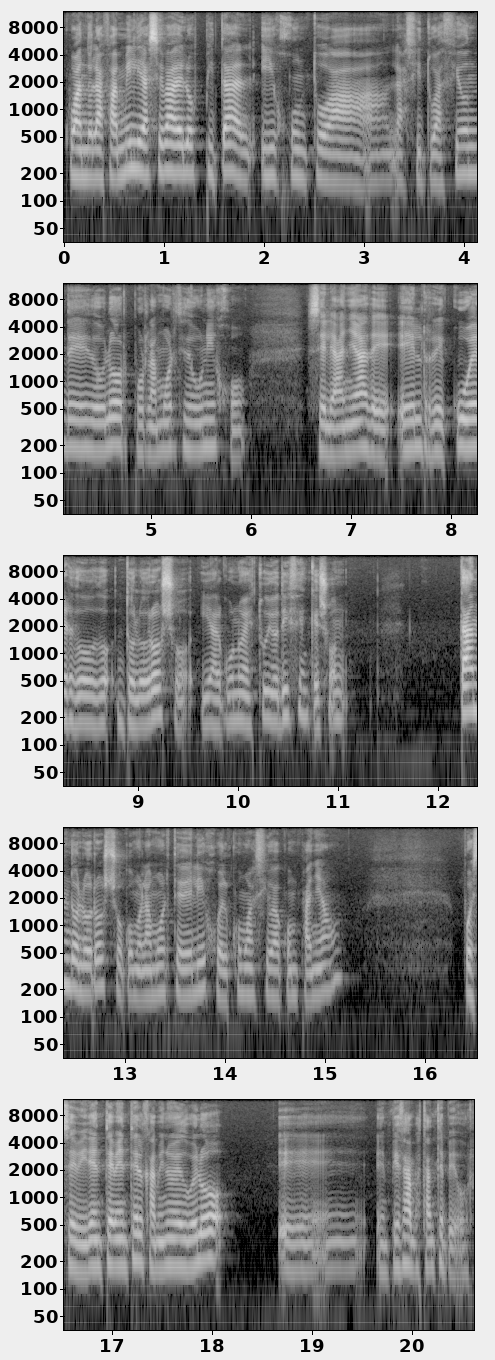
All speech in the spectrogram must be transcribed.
cuando la familia se va del hospital y junto a la situación de dolor por la muerte de un hijo se le añade el recuerdo doloroso, y algunos estudios dicen que son tan doloroso como la muerte del hijo, el cómo ha sido acompañado, pues evidentemente el camino de duelo eh, empieza bastante peor.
